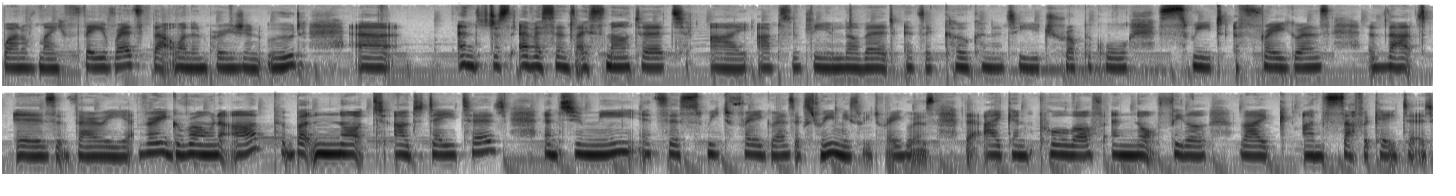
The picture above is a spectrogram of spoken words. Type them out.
one of my favorites, that one in Parisian Oud. Uh, and just ever since I smelt it, I absolutely love it. It's a coconutty, tropical, sweet fragrance that is very, very grown up, but not outdated. And to me, it's a sweet fragrance, extremely sweet fragrance that I can pull off and not feel like I'm suffocated.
